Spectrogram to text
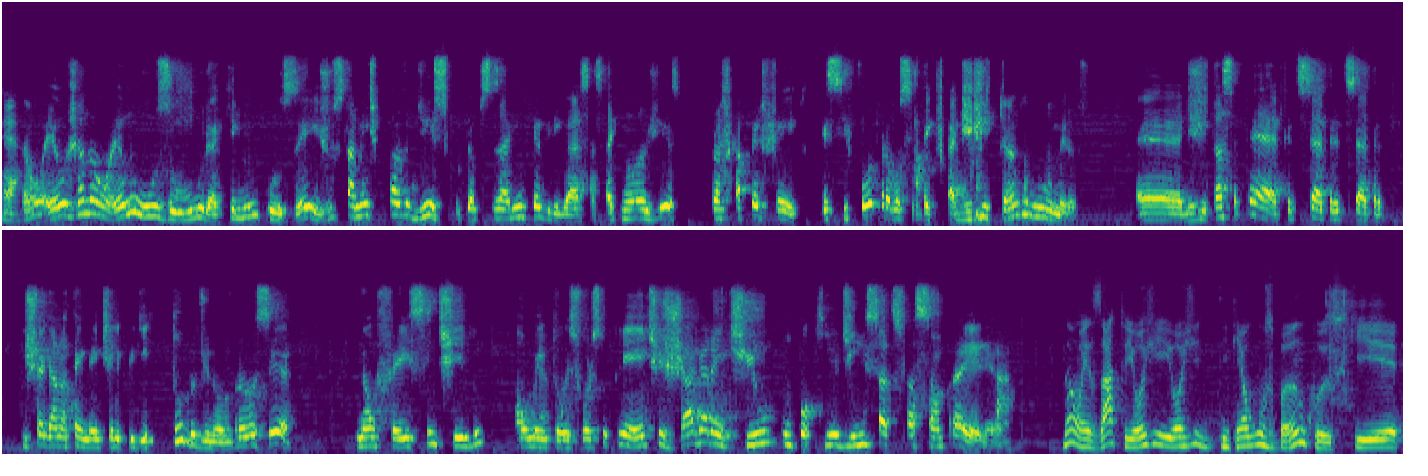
É. Então eu já não, eu não uso o URA, que nunca usei, justamente por causa disso, porque eu precisaria interligar essas tecnologias para ficar perfeito. Porque se for para você ter que ficar digitando números, é, digitar CPF, etc, etc, e chegar no atendente ele pedir tudo de novo para você, não fez sentido, aumentou o esforço do cliente, já garantiu um pouquinho de insatisfação para ele, né? Não, exato. E hoje, hoje tem alguns bancos que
